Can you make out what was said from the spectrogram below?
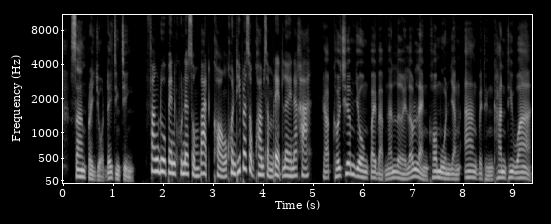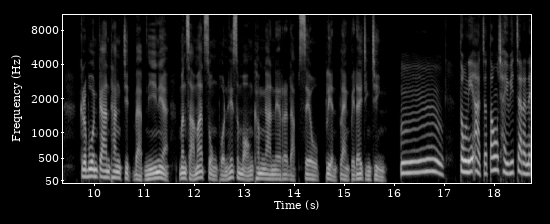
ๆ สร้างประโยชน์ได้จริง ๆ ฟังดูเป็นคุณสมบัติของคนที่ประสบความสำเร็จเลยนะคะ ครับเขาเชื่อมโยงไปแบบนั้นเลย แล้วแหล่งข้อมูลยังอ้างไปถึงขั้นที่ว่า กระบวนการทางจิตแบบนี้เนี่ยมันสามารถส่งผลให้สมองทำงานในระดับเซลล์เปลี่ยนแปลงไปได้จริงอืม ตรงนี้อาจจะต้องใช้วิจารณ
